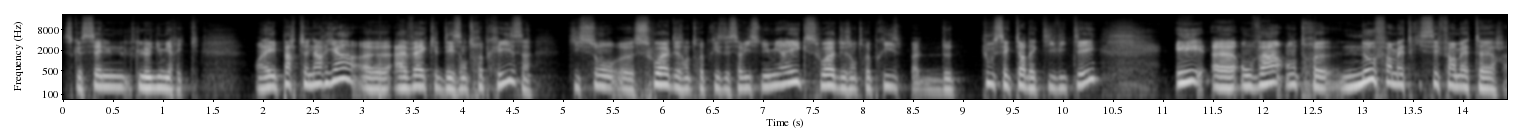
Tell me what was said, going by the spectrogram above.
ce que c'est le numérique. On a des partenariats euh, avec des entreprises qui sont soit des entreprises de services numériques, soit des entreprises bah, de tout secteur d'activité. Et on va, entre nos formatrices et formateurs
